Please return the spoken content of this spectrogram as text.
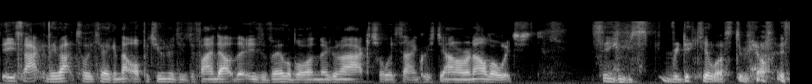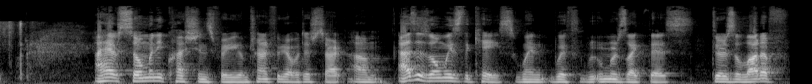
it's they've actually taken that opportunity to find out that he's available and they're going to actually sign Cristiano Ronaldo, which seems ridiculous to be honest. I have so many questions for you. I'm trying to figure out where to start. Um, as is always the case when with rumors like this, there's a lot of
